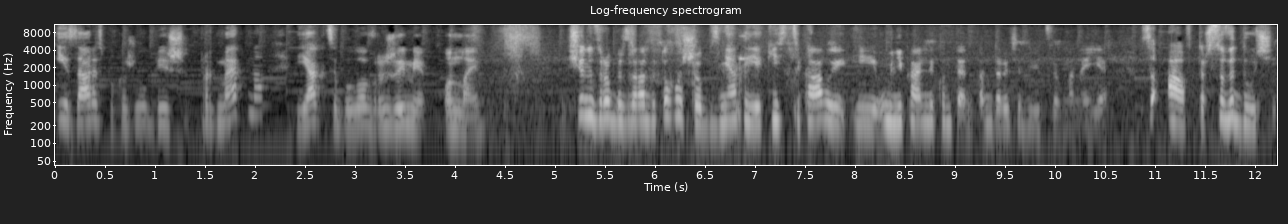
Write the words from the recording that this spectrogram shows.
І зараз покажу більш предметно, як це було в режимі онлайн. Що не зробиш заради того, щоб зняти якийсь цікавий і унікальний контент? Там, до речі, дивіться, в мене є автор, соведучий.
